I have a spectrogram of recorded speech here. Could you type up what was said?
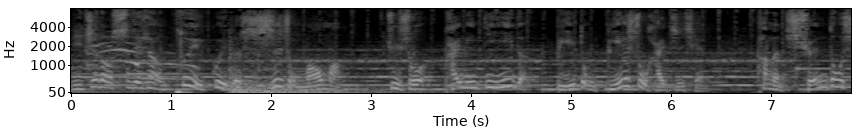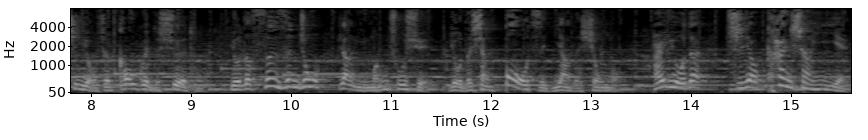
你知道世界上最贵的十种猫吗？据说排名第一的比一栋别墅还值钱。它们全都是有着高贵的血统，有的分分钟让你萌出血，有的像豹子一样的凶猛，而有的只要看上一眼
